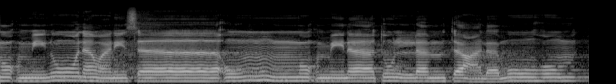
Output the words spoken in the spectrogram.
مؤمنون ونساء مؤمنات لم تعلموهم ۖ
